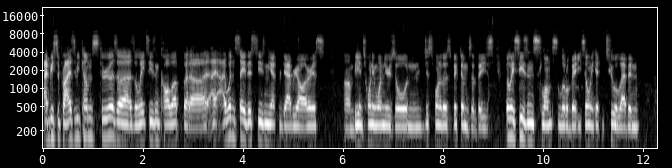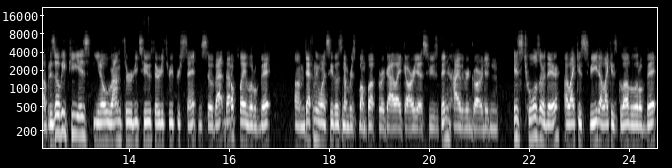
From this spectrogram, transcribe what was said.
I'd be surprised if he comes through as a, as a late season call up, but uh, I, I wouldn't say this season yet for Gabriel Arias. Um, being 21 years old and just one of those victims of these early season slumps a little bit. He's only hitting 211, uh, but his OBP is, you know, around 32, 33%. And so that, that'll play a little bit. Um, definitely want to see those numbers bump up for a guy like Arias, who's been highly regarded, and his tools are there. I like his speed. I like his glove a little bit.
